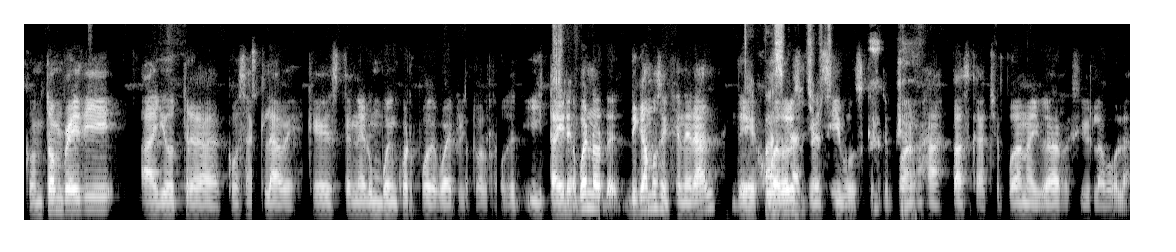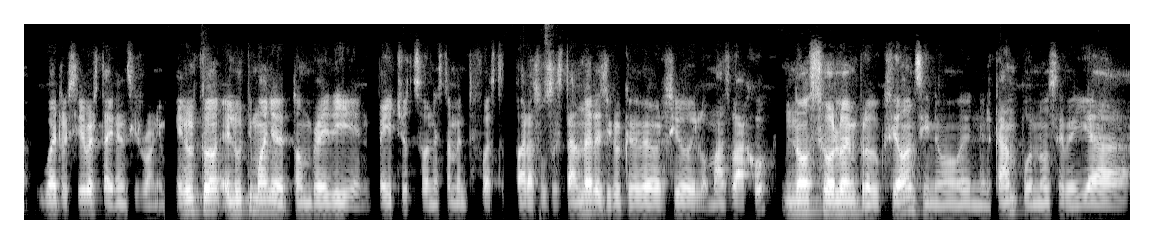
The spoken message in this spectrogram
con Tom Brady hay otra cosa clave, que es tener un buen cuerpo de wide receiver y bueno, bueno, digamos en general, de jugadores ofensivos que te puedan, ajá, pass catch, puedan ayudar a recibir la bola. Wide receivers, tight ends y running. El, el último año de Tom Brady en Patriots, honestamente, fue hasta para sus estándares, yo creo que debe haber sido de lo más bajo, no solo en producción, sino en el campo, no se veía,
